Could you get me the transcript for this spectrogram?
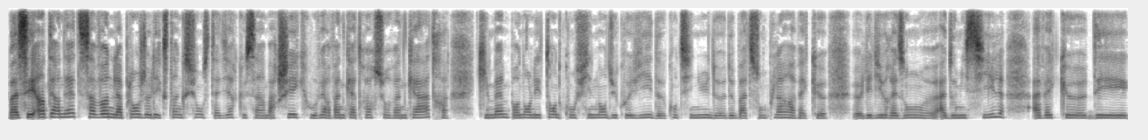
Bah, C'est Internet savonne la planche de l'extinction, c'est-à-dire que c'est un marché qui est ouvert 24 heures sur 24, qui même pendant les temps de confinement du Covid continue de, battre son plein avec euh, les livraisons euh, à domicile, avec euh, des,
